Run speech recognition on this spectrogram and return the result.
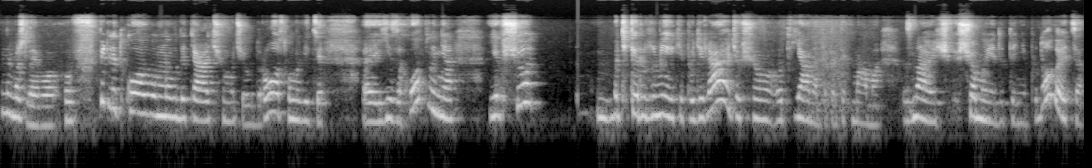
неважливо, в підлітковому, в дитячому чи в дорослому віці е, її захоплення, якщо батьки розуміють і поділяють, якщо от я, наприклад, як мама, знаю, що моїй дитині подобається,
